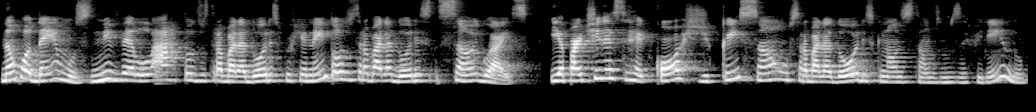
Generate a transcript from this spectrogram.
não podemos nivelar todos os trabalhadores porque nem todos os trabalhadores são iguais. E a partir desse recorte de quem são os trabalhadores que nós estamos nos referindo,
